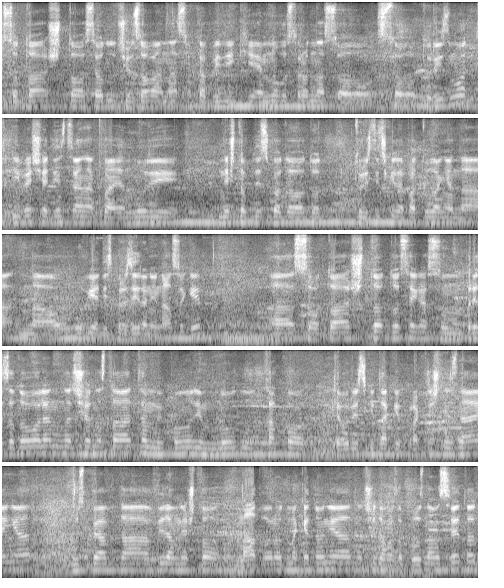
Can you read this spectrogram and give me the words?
со тоа што се одлучив за оваа насока бидејќи е многу сродна со со туризмот и беше единствена која нуди нешто блиско до до туристичките патувања на на овие диспрезирани насоки со тоа што до сега сум презадоволен, значи од наставата ми понуди многу како теориски така и практични знаења. Успеав да видам нешто надвор од Македонија, значи да го запознам светот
